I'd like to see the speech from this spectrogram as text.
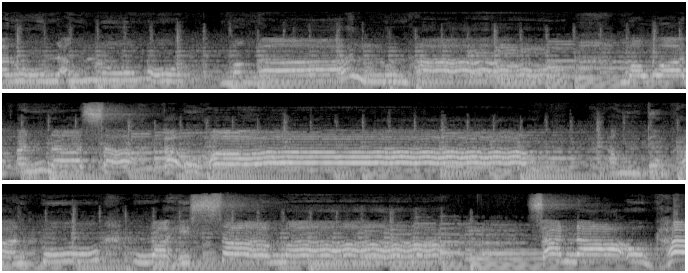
aron ang lumot mga lunhaw. Mawad ana sa kauhaw. Ay ang dughan ko nahisama na ughay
